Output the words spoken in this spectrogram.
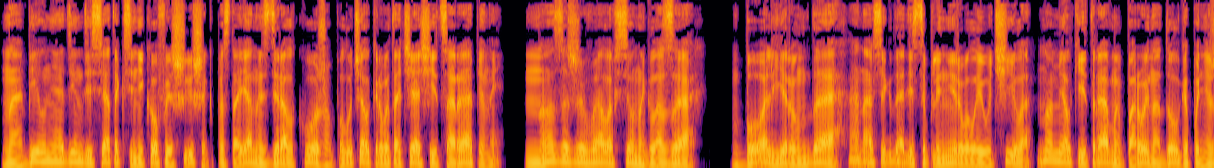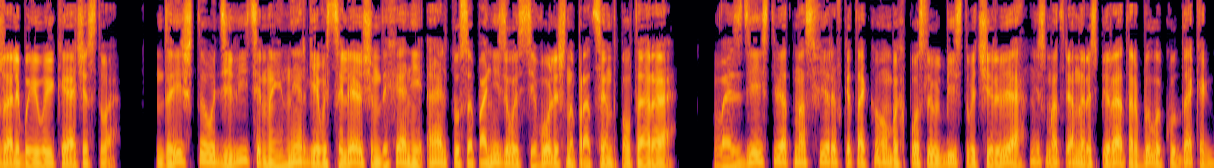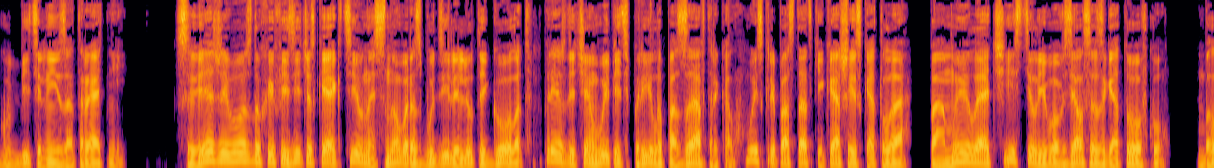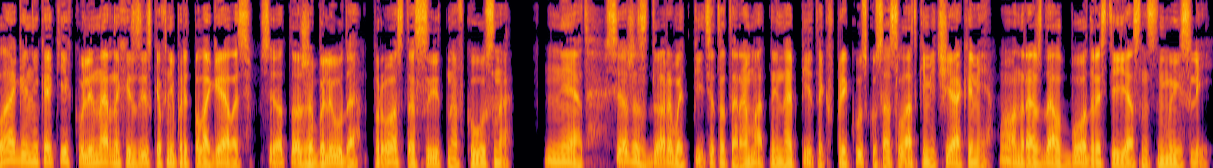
Набил не один десяток синяков и шишек, постоянно сдирал кожу, получал кровоточащие царапины, но заживало все на глазах. Боль — ерунда, она всегда дисциплинировала и учила, но мелкие травмы порой надолго понижали боевые качества. Да и что удивительно, энергия в исцеляющем дыхании Альтуса понизилась всего лишь на процент-полтора. Воздействие атмосферы в катакомбах после убийства червя, несмотря на респиратор, было куда как губительнее и затратней. Свежий воздух и физическая активность снова разбудили лютый голод. Прежде чем выпить, Прила позавтракал, выскреб остатки каши из котла. Помыл и очистил его, взялся за готовку. Благо, никаких кулинарных изысков не предполагалось. Все то же блюдо, просто сытно, вкусно. Нет, все же здорово пить этот ароматный напиток в прикуску со сладкими чаками. Он рождал бодрость и ясность мыслей.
